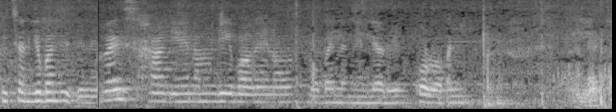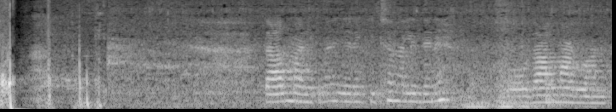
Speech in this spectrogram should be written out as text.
ಕಿಚನ್ಗೆ ಬಂದಿದ್ದೇನೆ. ರೈಸ್ ಹಾಗೆ ನಮ್ದು ಇವಾಗ ಏನೋ ಮೊಬೈಲನ್ನು ಎಲ್ಲಿ ಅದು ಇಟ್ಕೊಡುವ ಬನ್ನಿ. ಇಲ್ಲೇ. ದಾಲ್ ಮಾಡಲಿಕ್ಕೆ ಕಿಚನ್ ಕಿಚನಲ್ಲಿದ್ದೇನೆ ಸೊ ದಾಲ್ ಮಾಡುವ ಅಂತ.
